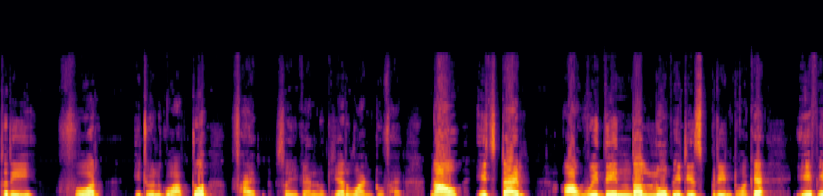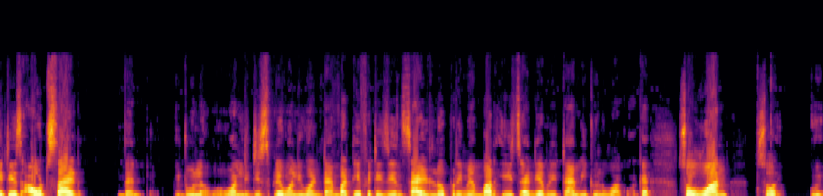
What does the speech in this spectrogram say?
3 4 it will go up to 5 so you can look here 1 2 5 now each time uh, within the loop it is print okay? If it is outside then it will only display only one time. But if it is inside loop remember each and every time it will work okay? So 1 so we,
